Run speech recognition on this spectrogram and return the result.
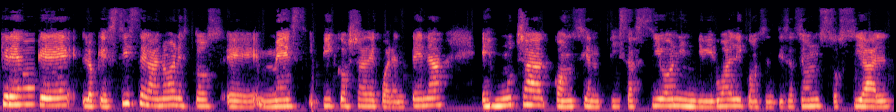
creo que lo que sí se ganó en estos eh, mes y pico ya de cuarentena es mucha concientización individual y concientización social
